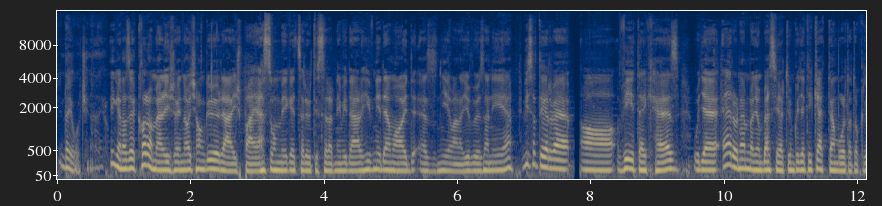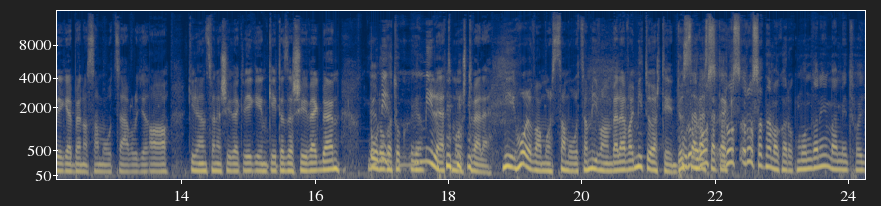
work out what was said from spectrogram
de jól csinálja. Igen, azért Karamell is egy nagy hang, ő rá is pályázom, még egyszer őt is szeretném ide elhívni, de majd ez nyilván a jövő zenéje. Visszatérve a vétekhez, ugye erről nem nagyon beszéltünk, ugye ti ketten voltatok régebben a Szamócával, ugye a 90-es évek végén, 2000-es években. Bólogatok, mi, igen. mi lett most vele? Mi, hol van most Szamóca, mi van vele, vagy mi történt? Rossz, rossz, rosszat nem akarok mondani, mármint, hogy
